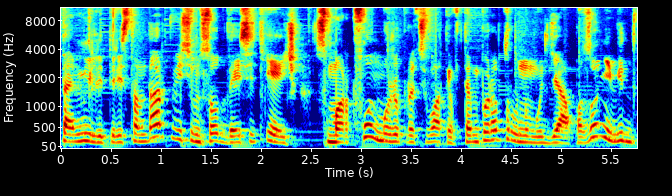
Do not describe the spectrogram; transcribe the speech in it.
та Military Standard 810H. Смартфон може працювати в температурному діапазоні від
